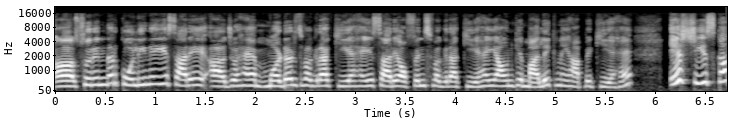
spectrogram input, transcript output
सुरेंद्र कोहली ने ये सारे आ, जो है मर्डर्स वगैरह किए हैं ये सारे ऑफेंस वगैरह किए हैं या उनके मालिक ने यहाँ पे किए हैं इस चीज़ का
